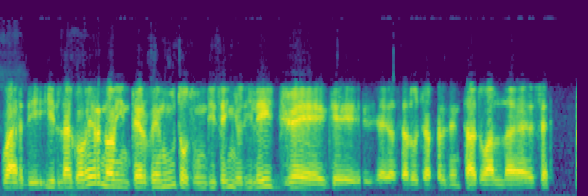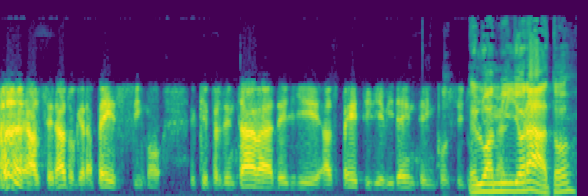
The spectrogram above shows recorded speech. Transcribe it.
Guardi, il governo è intervenuto su un disegno di legge che era stato già presentato al, al Senato che era pessimo, e che presentava degli aspetti di evidente E incostituzionalità. lo ha migliorato?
